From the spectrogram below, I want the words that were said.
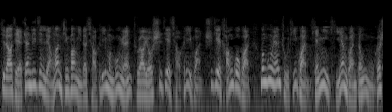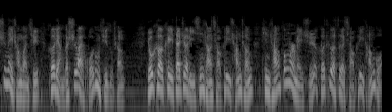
据了解，占地近两万平方米的巧克力梦公园，主要由世界巧克力馆、世界糖果馆、梦公园主题馆、甜蜜体验馆等五个室内场馆区和两个室外活动区组成。游客可以在这里欣赏巧克力长城，品尝风味美食和特色巧克力糖果。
